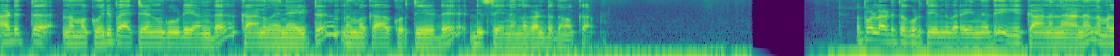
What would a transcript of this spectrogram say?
അടുത്ത് നമുക്കൊരു പാറ്റേൺ കൂടിയുണ്ട്. കാണുവാനായിട്ട് നമുക്ക് ആ കുർത്തിയുടെ ഡിസൈൻ ഒന്ന് കണ്ടു നോക്കാം. അപ്പോൾ അടുത്ത കുർത്തി എന്ന് പറയുന്നത് ഈ കാണുന്നതാണ്. നമ്മൾ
